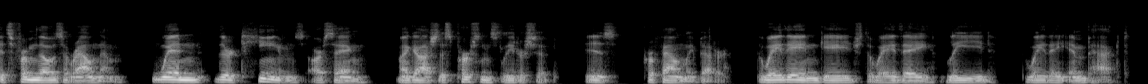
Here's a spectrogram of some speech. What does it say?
it's from those around them. When their teams are saying, my gosh, this person's leadership is profoundly better. The way they engage, the way they lead, the way they impact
